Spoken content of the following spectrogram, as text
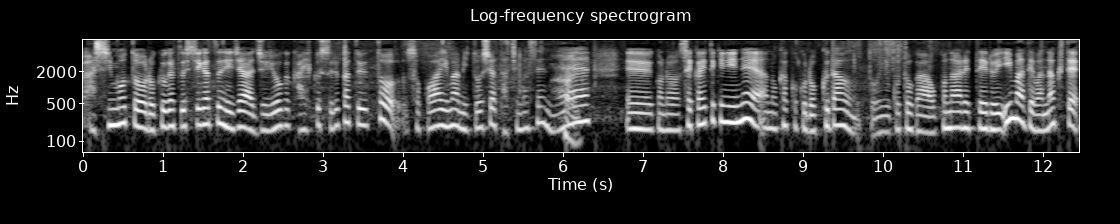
足元6月、7月にじゃあ需要が回復するかというと、そこは今見通しは立ちませんね。はい、えー、この世界的にね、あの各国ロックダウンということが行われている今ではなくて、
